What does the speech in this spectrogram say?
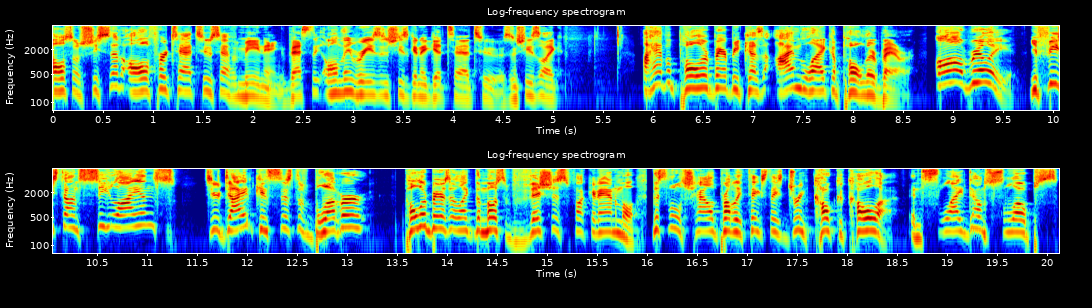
Also, she said all of her tattoos have meaning. That's the only reason she's gonna get tattoos. And she's like, I have a polar bear because I'm like a polar bear. Oh, really? You feast on sea lions? Does your diet consist of blubber? Polar bears are like the most vicious fucking animal. This little child probably thinks they drink Coca Cola and slide down slopes.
